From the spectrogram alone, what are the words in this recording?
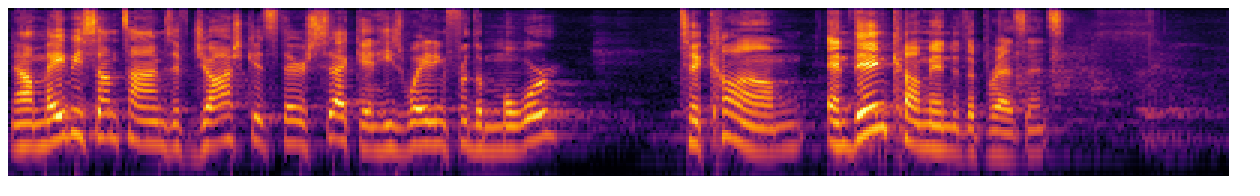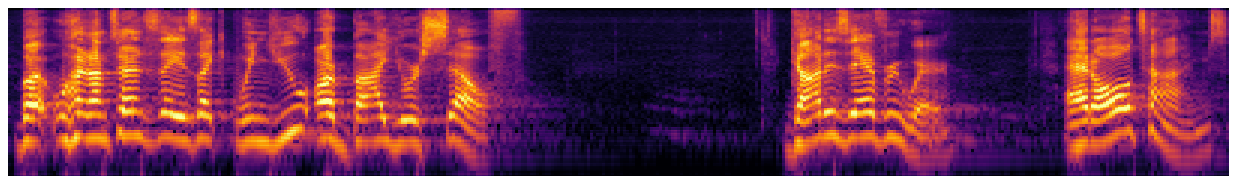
Now, maybe sometimes if Josh gets there second, he's waiting for the more to come and then come into the presence. But what I'm trying to say is like when you are by yourself, God is everywhere at all times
